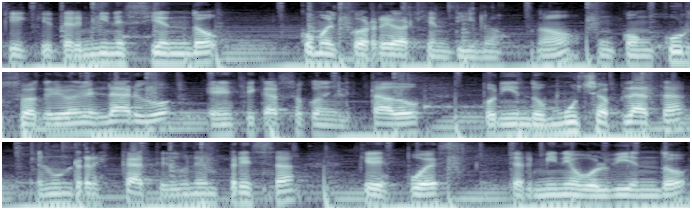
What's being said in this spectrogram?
que, que termine siendo como el correo argentino, ¿no? Un concurso a acreedores largo, en este caso con el Estado poniendo mucha plata en un rescate de una empresa que después termine volviendo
